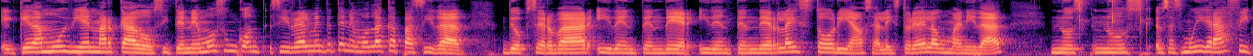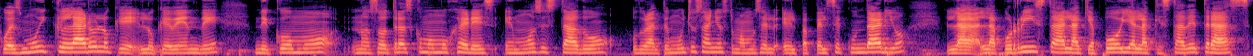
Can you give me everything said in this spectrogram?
eh, queda muy bien marcado. Si tenemos un si realmente tenemos la capacidad de observar y de entender y de entender la historia, o sea, la historia de la humanidad, nos, nos, o sea, es muy gráfico, es muy claro lo que, lo que vende de cómo nosotras como mujeres hemos estado durante muchos años tomamos el, el papel secundario, la, la porrista, la que apoya, la que está detrás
